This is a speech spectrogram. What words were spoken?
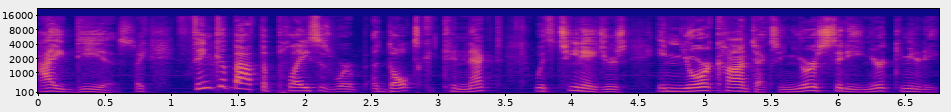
ideas. Like think about the places where adults can connect with teenagers in your context, in your city, in your community.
